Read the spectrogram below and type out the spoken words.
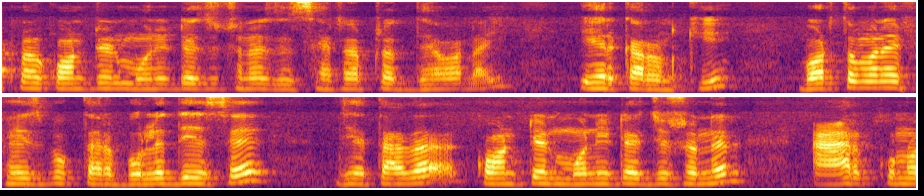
আপনার কন্টেন্ট মনিটাইজেশনের যে সেট আপটা দেওয়া নাই, এর কারণ কি? বর্তমানে ফেসবুক তারা বলে দিয়েছে যে তারা কন্টেন্ট মনিটাইজেশনের আর কোনো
